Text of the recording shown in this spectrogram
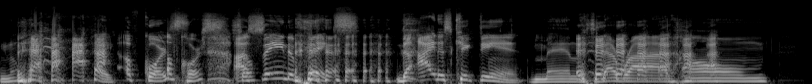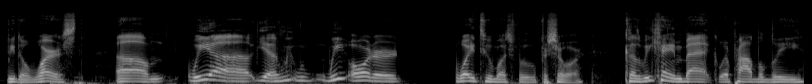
you know. hey, Of course. Of course. I've So- seen the pics. the itis kicked in. man, listen, that ride home be the worst. Um, we uh, yeah, we we ordered way too much food for sure because we came back with probably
